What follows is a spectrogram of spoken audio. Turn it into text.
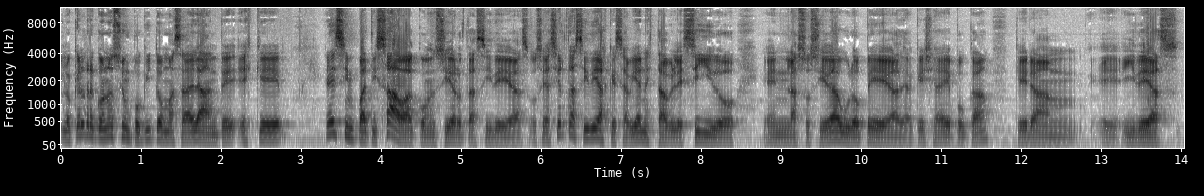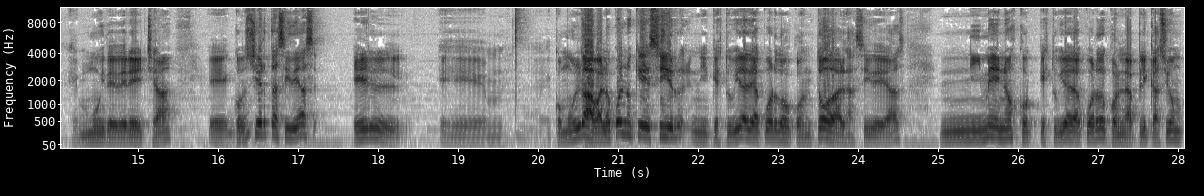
lo que él reconoce un poquito más adelante es que él simpatizaba con ciertas ideas, o sea, ciertas ideas que se habían establecido en la sociedad europea de aquella época, que eran eh, ideas eh, muy de derecha, eh, con ciertas ideas él comulgaba, lo cual no quiere decir ni que estuviera de acuerdo con todas las ideas, ni menos que estuviera de acuerdo con la aplicación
